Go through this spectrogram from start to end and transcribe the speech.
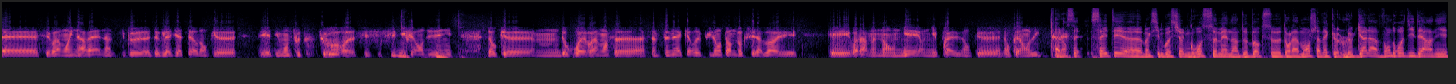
euh, c'est vraiment une arène un petit peu de gladiateurs donc euh, il y a du monde tout autour, c'est différent du Zénith. Donc, donc ouais, vraiment, ça, ça me tenait à cœur depuis longtemps de boxer là-bas et, et voilà, maintenant on y est, on y est prêt, donc, euh, donc allons-y. Alors ça a été, euh, Maxime Bossier, une grosse semaine hein, de boxe euh, dans la Manche avec le gala vendredi dernier,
